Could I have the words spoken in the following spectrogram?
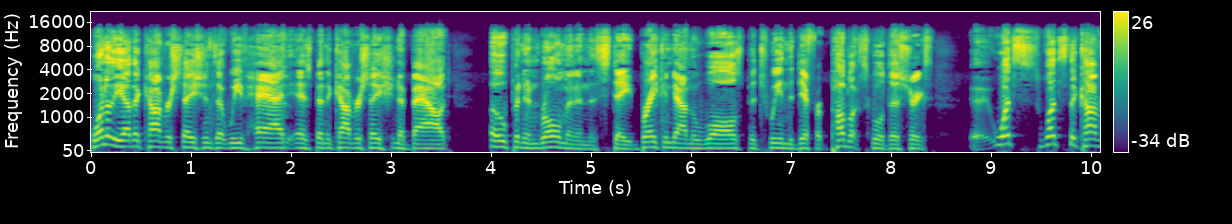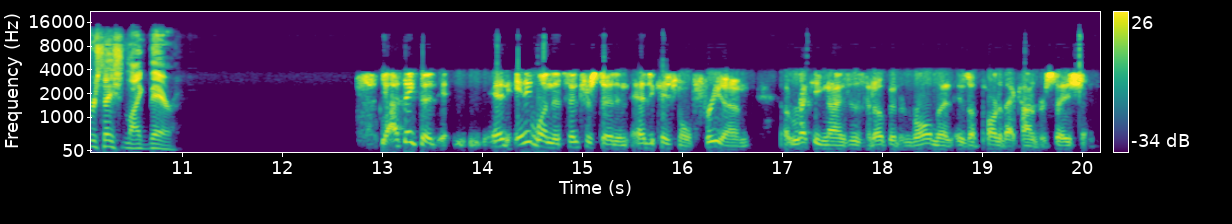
One of the other conversations that we've had has been the conversation about open enrollment in the state, breaking down the walls between the different public school districts. Uh, what's what's the conversation like there? Yeah, I think that anyone that's interested in educational freedom recognizes that open enrollment is a part of that conversation.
